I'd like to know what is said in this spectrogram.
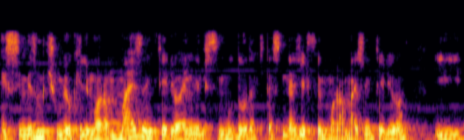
esse mesmo tio meu, que ele mora mais no interior ainda, ele se mudou daqui da cidade, ele foi morar mais no interior, e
